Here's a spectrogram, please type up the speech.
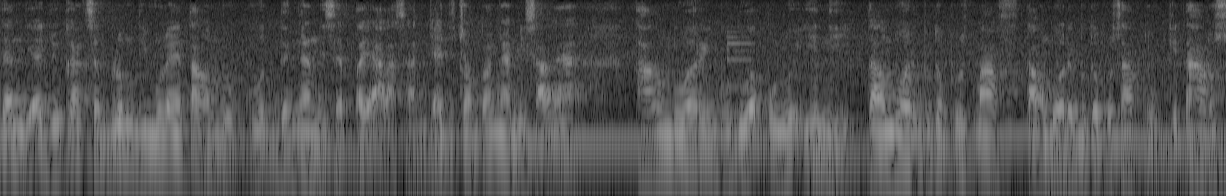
dan diajukan sebelum dimulai tahun buku dengan disertai alasan. Jadi contohnya misalnya tahun 2020 ini, tahun 2020 maaf, tahun 2021 kita harus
